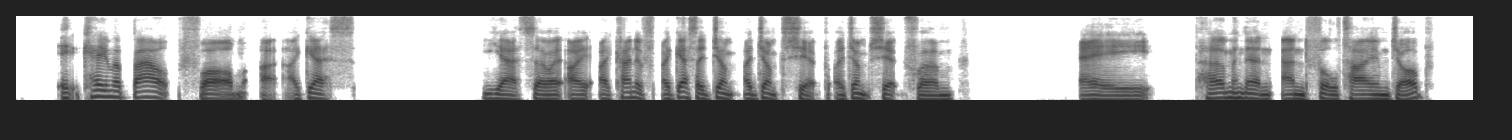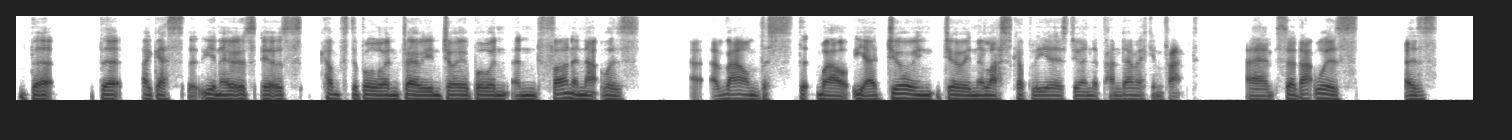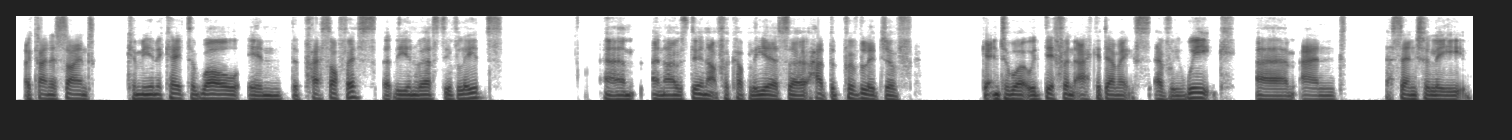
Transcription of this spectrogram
It came about from, I, I guess, yeah. So I, I, I kind of, I guess I jumped, I jumped ship. I jumped ship from a permanent and full time job that that I guess uh, you know it was it was comfortable and very enjoyable and, and fun, and that was uh, around the well, yeah, during during the last couple of years during the pandemic, in fact. Um, so that was as a kind of science communicator role in the press office at the University of Leeds. Um, and I was doing that for a couple of years. So I had the privilege of getting to work with different academics every week um, and essentially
